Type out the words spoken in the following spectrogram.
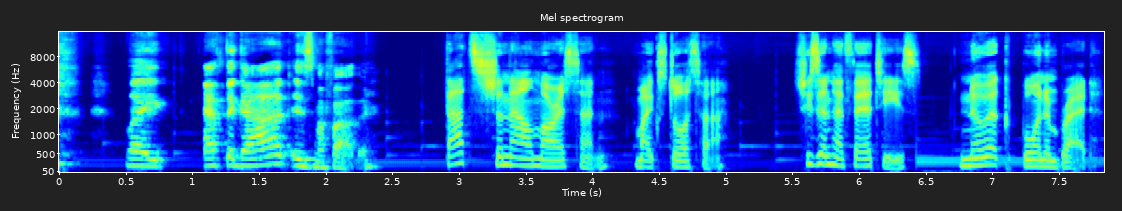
like, after God is my father. That's Chanel Morrison, Mike's daughter. She's in her 30s, Newark born and bred.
